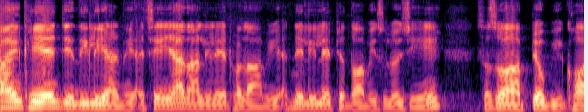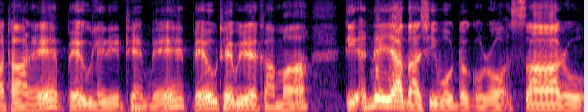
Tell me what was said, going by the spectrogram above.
ကိုင်းခရမ်းကျင်သီးလေးရနေအချိန်ရတာလေးလေးထွက်လာပြီးအနှစ်လေးလေးဖြစ်သွားပြီဆိုလို့ရှိရင်စစောကပြုတ်ပြီးခွာထားတယ်ဘဲဥလေးတွေထည့်မယ်ဘဲဥထည့်ပြီးတဲ့အခါမှာဒီအနှစ်ရတာရှိဖို့အတွက်ကိုတော့စားတို့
